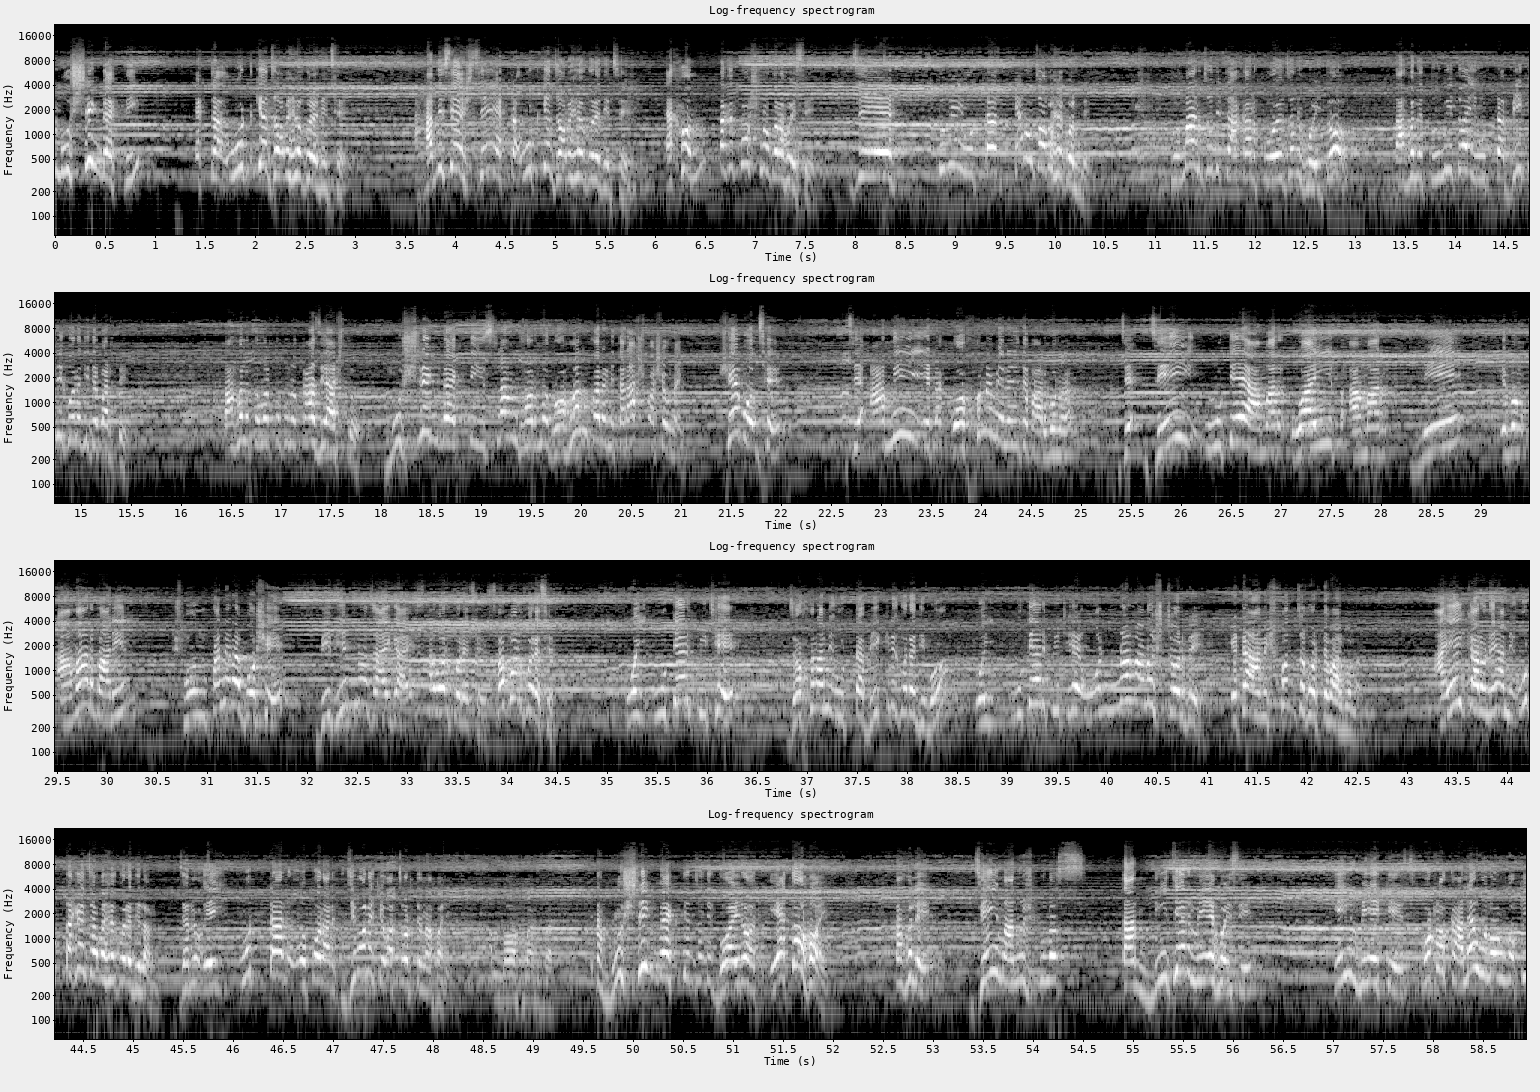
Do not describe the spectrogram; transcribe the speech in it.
মুশরিক ব্যক্তি একটা উটকে জবেহ করে দিচ্ছে। হাদিসে এসছে, একটা উটকে জবেহ করে দিচ্ছে। এখন তাকে প্রশ্ন করা হয়েছে যে, তুমি উটটা কেন জবেহ করলে? তোমার যদি টাকার প্রয়োজন হইতো, তাহলে তুমি তো এই উটটা বিক্রি করে দিতে পারতে। তাহলে তোমার তো কোনো কাজে আসতো। মুশরিক ব্যক্তি ইসলাম ধর্ম গ্রহণ করেনি, তার আশপাশেও নাই। সে বলছে যে, আমি এটা কখনো মেনে নিতে পারব না যে, যেই উটে আমার ওয়াইফ আমার মেয়ে এবং আমার বাড়ির সন্তানেরা বসে বিভিন্ন জায়গায় সফর করেছে সফর করেছে। ওই উটের পিঠে যখন আমি উটটা বিক্রি করে দিব, ওই উটের পিঠে অন্য মানুষ চড়বে, এটা আমি সহ্য করতে পারব না। আর এই কারণে আমি উটটাকে জবাহ করে দিলাম, যেন এই উটটার ওপর আর জীবনে কেউ চড়তে না পারে। এটা মুশরিক ব্যক্তির যদি গয়রত এত হয়, তাহলে যেই মানুষগুলো তার নিজের মেয়ে হয়েছে, এই মেয়েকে ছোট কালে উলঙ্গ কি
